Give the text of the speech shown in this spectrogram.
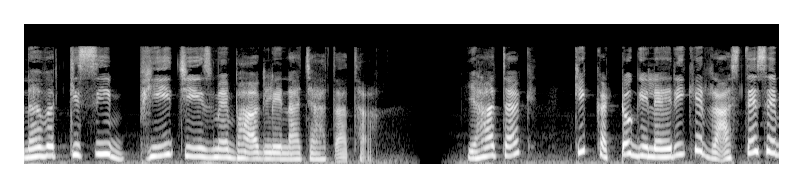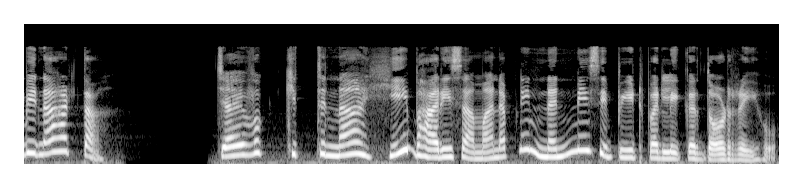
न वह किसी भी चीज़ में भाग लेना चाहता था। यहाँ तक कि कट्टो गिलहरी के रास्ते से भी न हटता। चाहे वो कितना ही भारी सामान अपनी नन्ही सी पीठ पर लेकर दौड़ रही हो।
